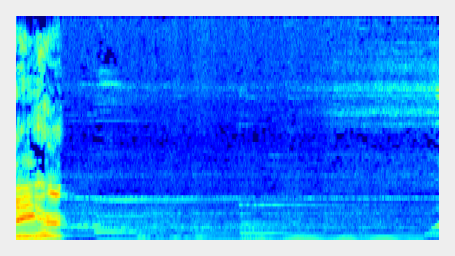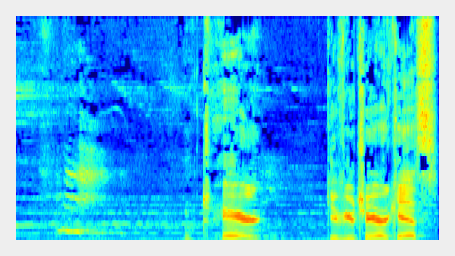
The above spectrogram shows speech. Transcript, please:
Chair. Chair. Give your chair a kiss.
